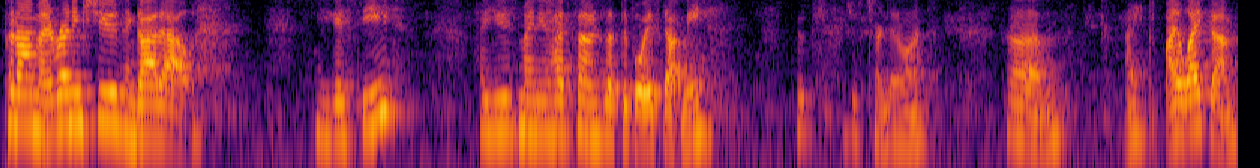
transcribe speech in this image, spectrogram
put on my running shoes and got out. You guys see? I used my new headphones that the boys got me. Oops, I just turned it on. Um, I, I like them.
